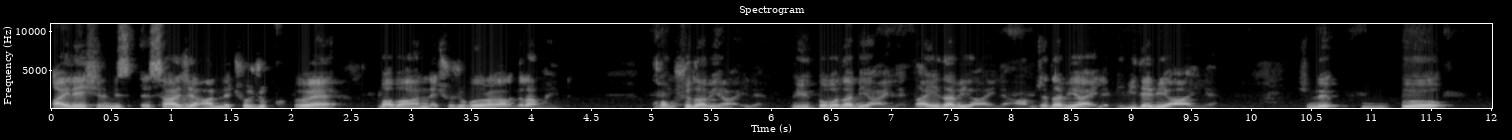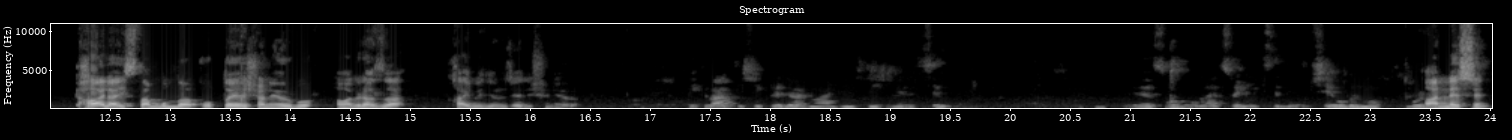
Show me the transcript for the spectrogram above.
Aile işini biz e, sadece anne çocuk ve baba anne çocuk olarak algılamayın. Komşu da bir aile. Büyük baba da bir aile. Dayı da bir aile. Amca da bir aile. Bibi de bir aile. Şimdi bu hala İstanbul'da Kop'ta yaşanıyor bu ama biraz da kaybediyoruz diye düşünüyorum. Peki ben teşekkür ediyorum verdiğiniz bilgiler için. E, son olarak söylemek istediğiniz bir şey olur mu? Burada? Annesin,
